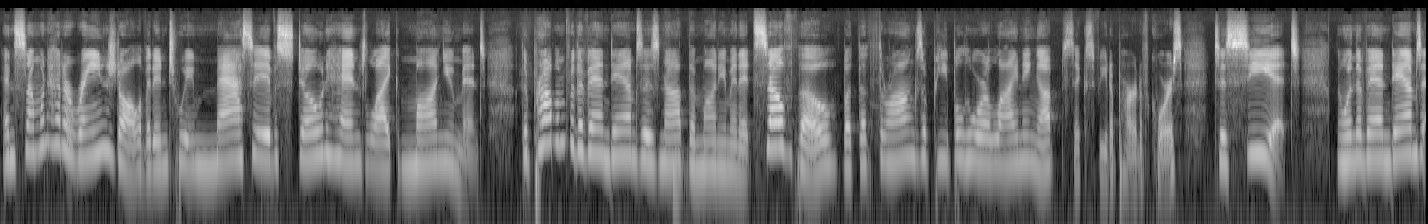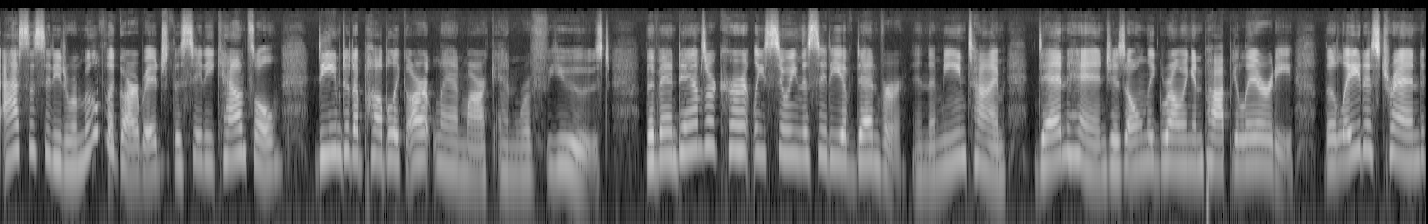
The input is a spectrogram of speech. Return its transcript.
And someone had arranged all of it into a massive Stonehenge like monument. The problem for the Van Dams is not the monument itself, though, but the throngs of people who are lining up, six feet apart, of course to see it. When the Van Dams asked the city to remove the garbage, the city council deemed it a public art landmark and refused. The Van Dams are currently suing the city of Denver. In the meantime, Denhenge is only growing in popularity. The latest trend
